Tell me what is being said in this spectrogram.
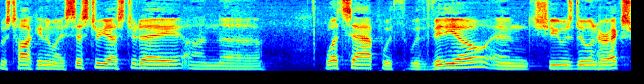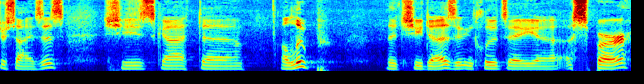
was talking to my sister yesterday on uh, WhatsApp with, with video, and she was doing her exercises. She's got uh, a loop that she does. It includes a, uh, a spur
